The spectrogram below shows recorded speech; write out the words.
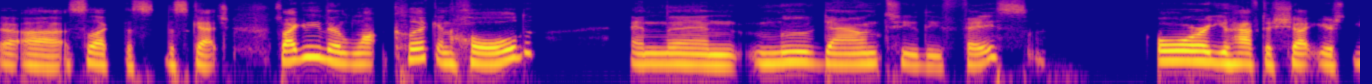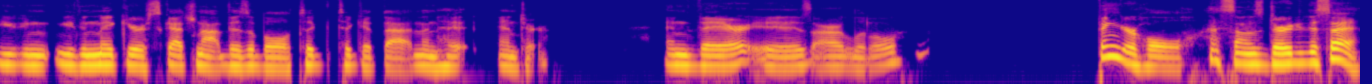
uh, uh, select the, the sketch. So I can either click and hold and then move down to the face or you have to shut your you can you can make your sketch not visible to to get that and then hit enter. And there is our little finger hole. That sounds dirty to say.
